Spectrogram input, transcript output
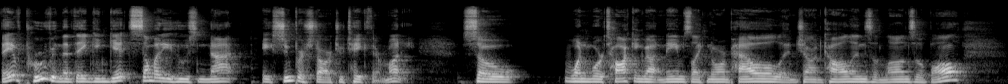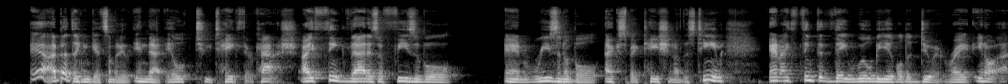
They have proven that they can get somebody who's not a superstar to take their money. So when we're talking about names like Norm Powell and John Collins and Lonzo Ball, yeah, I bet they can get somebody in that ilk to take their cash. I think that is a feasible and reasonable expectation of this team. And I think that they will be able to do it, right? You know,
